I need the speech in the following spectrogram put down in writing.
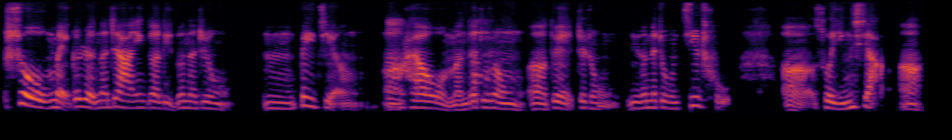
受每个人的这样一个理论的这种。嗯，背景，嗯，还有我们的这种，呃，对这种理论的这种基础，呃所影响啊。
